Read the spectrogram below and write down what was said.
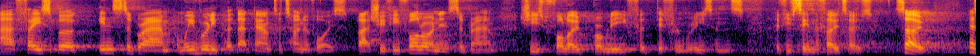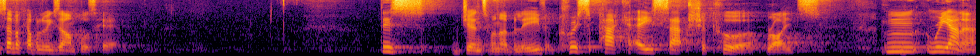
uh, Facebook, Instagram, and we've really put that down to tone of voice. But actually, if you follow her on Instagram, she's followed probably for different reasons, if you've seen the photos. So, let's have a couple of examples here. This gentleman, I believe, Chris Pack ASAP Shakur, writes mm, Rihanna,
